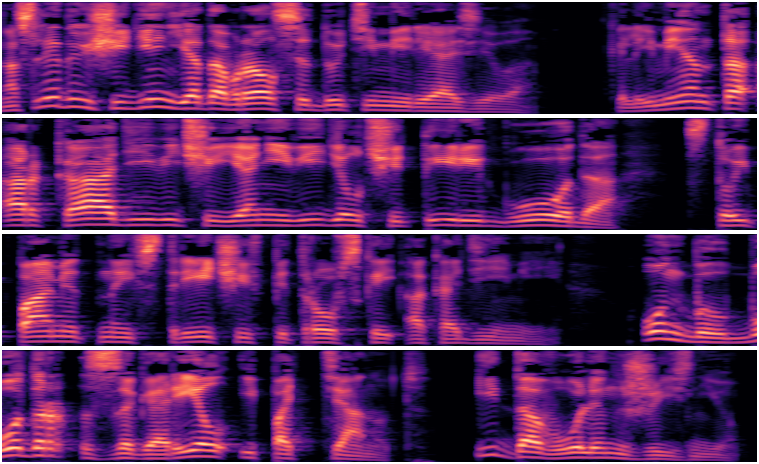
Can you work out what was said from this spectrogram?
На следующий день я добрался до Тимирязева. Климента Аркадьевича я не видел четыре года с той памятной встречи в Петровской академии. Он был бодр, загорел и подтянут, и доволен жизнью.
